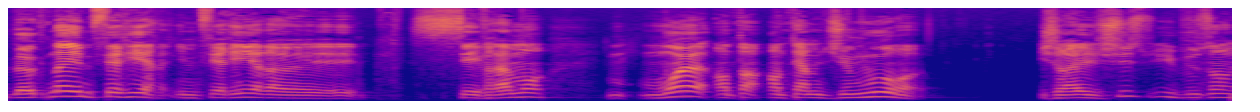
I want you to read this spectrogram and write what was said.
Donc non, il me fait rire. Il me fait rire. euh, c'est vraiment, moi, en, en termes d'humour, j'aurais juste eu besoin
